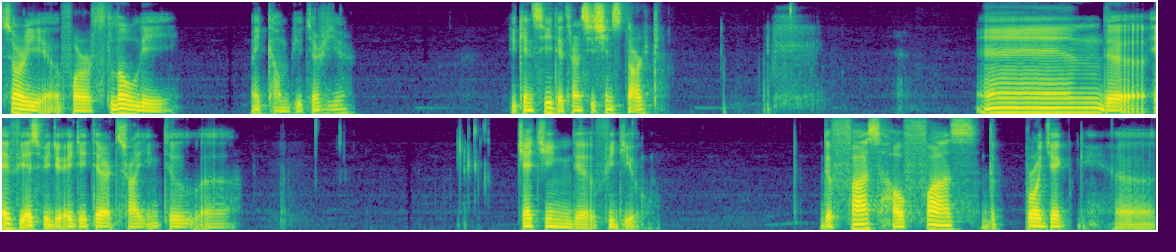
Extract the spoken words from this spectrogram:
Sorry uh, for slowly my computer here. You can see the transition start. And the AVS video editor trying to uh, the video. The fast how fast the project uh,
